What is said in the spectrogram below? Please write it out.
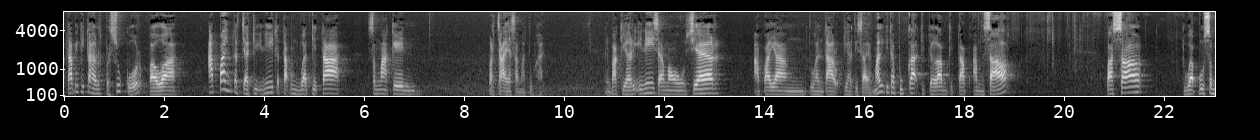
tapi kita harus bersyukur bahwa apa yang terjadi ini tetap membuat kita semakin percaya sama Tuhan. Dan pagi hari ini saya mau share apa yang Tuhan taruh di hati saya. Mari kita buka di dalam kitab Amsal pasal 29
